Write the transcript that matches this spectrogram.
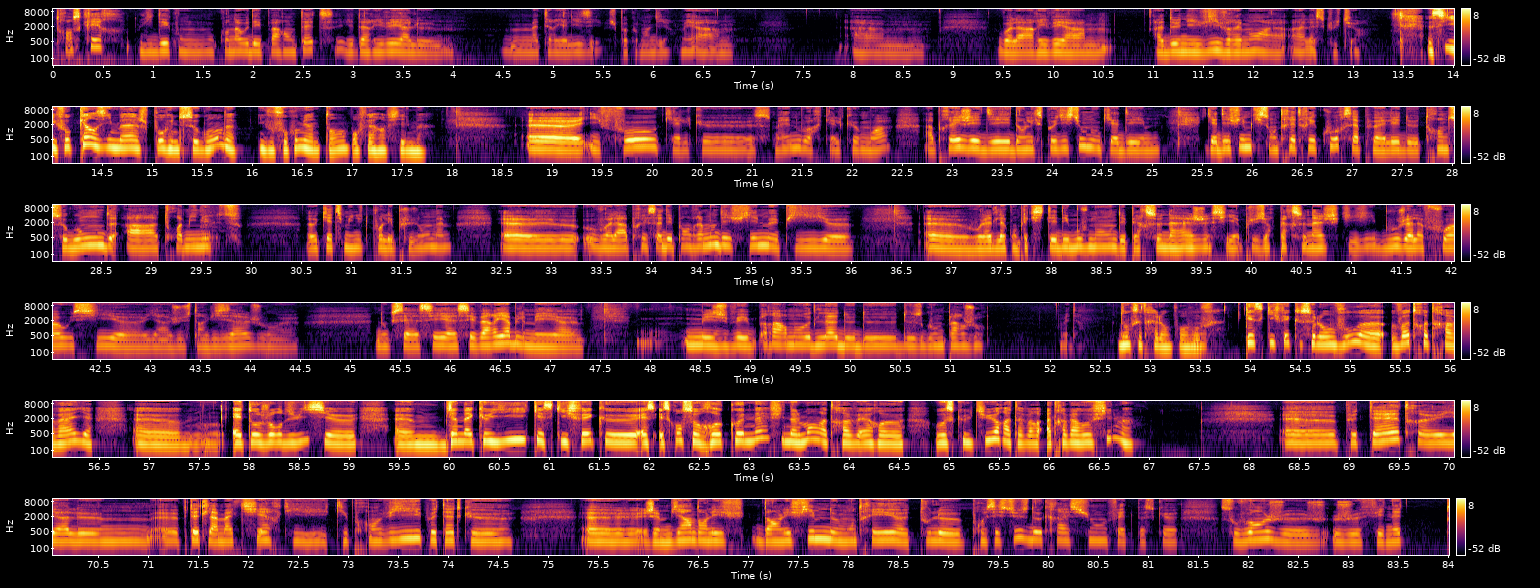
transcrire l'idée qu'on a au départ en tête et d'arriver à le matérialiser. Je sais pas comment dire, mais à voilà, arriver à, à donner vie vraiment à, la sculpture. Si il faut 15 images pour une seconde, il vous faut combien de temps pour faire un film? Euh, il faut quelques semaines, voire quelques mois. Après, j'ai des dans l'exposition, donc il y a des il y a des films qui sont très très courts. Ça peut aller de 30 secondes à 3 minutes, 4 euh, minutes pour les plus longs même. Euh, voilà. Après, ça dépend vraiment des films et puis euh, voilà, de la complexité des mouvements, des personnages. S'il y a plusieurs personnages qui bougent à la fois aussi, euh, il y a juste un visage. Ou, euh, donc c'est assez, assez variable, mais, mais je vais rarement au-delà de deux secondes par jour. On va dire. Donc c'est très long pour vous. Qu'est-ce qui fait que selon vous, euh, votre travail euh, est aujourd'hui euh, bien accueilli? Qu'est-ce qui fait que est-ce, qu'on se reconnaît finalement à travers vos sculptures, à travers, vos films? Peut-être il y a le peut-être la matière qui, prend vie peut-être que j'aime bien dans les dans les films de montrer tout le processus de création en fait parce que souvent je, je, je fais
